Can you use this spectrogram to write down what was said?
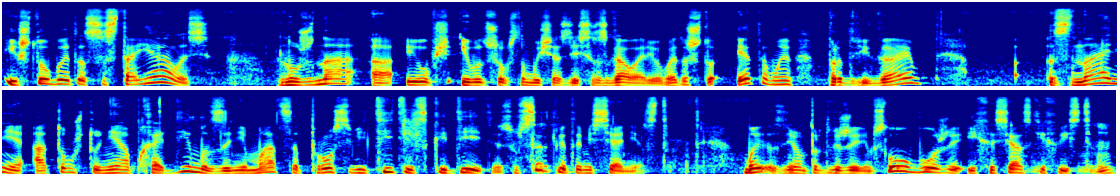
И чтобы это состоялось, нужна, а, и, общ, и вот, собственно, мы сейчас здесь разговариваем, это что? Это мы продвигаем знание о том, что необходимо заниматься просветительской деятельностью. В церкви это миссионерство мы занимаемся продвижением Слова Божия и христианских истин.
